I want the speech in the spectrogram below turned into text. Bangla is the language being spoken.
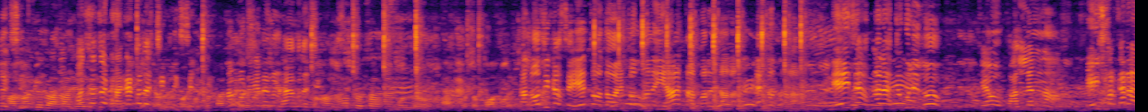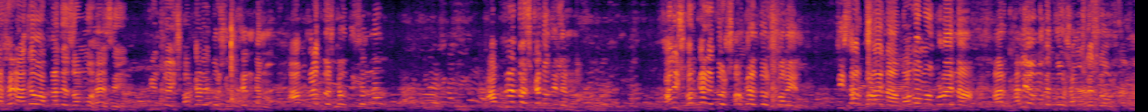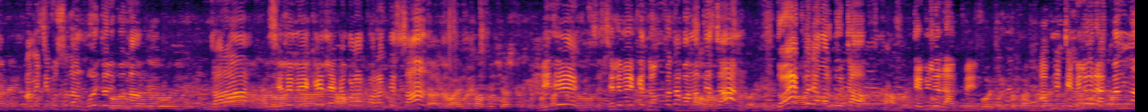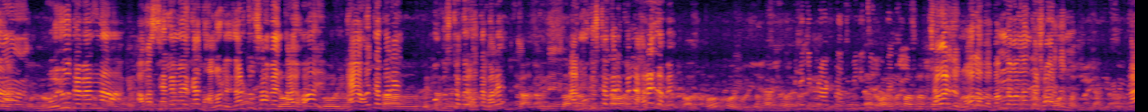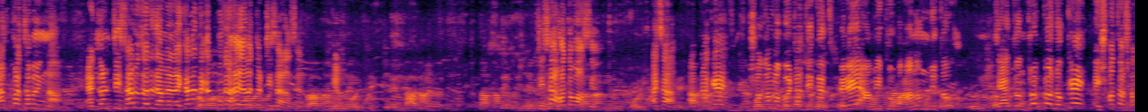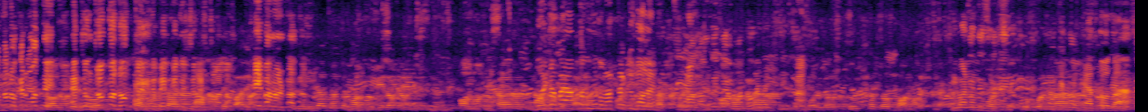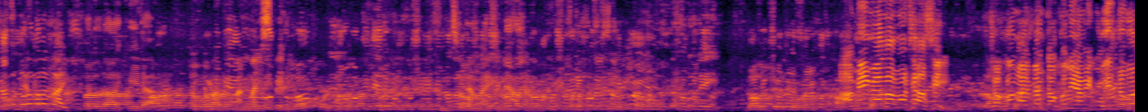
অথচ ঢাকা কলেজ লিখছে আমি নোটিশে দেখলাম ঢাকা কলেজ লজিক আছে, এ তো দাও এত মানে ইহা, তারপরে এত এই যে আপনারা এতগুলি লোক, কেউ পারলেন না। এই সরকার আসার আগেও আপনাদের জন্ম হয়েছে, কিন্তু এই সরকারের দোষী দিচ্ছেন কেন? আপনার দোষ দোষটাও দিচ্ছেন না? আপনার দোষ কেন দিলেন না? খালি সরকারের দোষ সরকার দোষ করেন। টিচার পড়ায় না বাবা মা পড়ায় না আর খালি আমাকে দোষ আমাকে দোষ। আমি সুলতান বই তৈরি করলাম। যারা ছেলে মেয়েকে লেখাপড়া করাতে চান নিজে ছেলে মেয়েকে দক্ষতা বানাতে চান দয়া করে আমার বইটা টেবিলে রাখবেন। আপনি টেবিলেও রাখবেন না বইও দেবেন না। আবার ছেলে মেয়েকে ভালো রেজাল্টও চাবেন তাই হয়। হ্যাঁ হতে পারে মুখস্থ করে হতে পারে। আর মুখস্থ করে করলে হারাই যাবে। সবার জন্য। অল ওভার বাংলা সবার জন্য। প্রাক প্রাথমিক না একজন টিচারও যদি জানেন এখানে দেখেন মনে হয় হয়তো টিচার আছেন। টিচার হয়তো আছেন। আচ্ছা আপনাকে সজন্য বইটা দিতে পেরে আমি খুব আনন্দিত যে একজন যোগ্য লোককে এই শত শত লোকের মধ্যে একজন যোগ্য লোককে বের করে চলে আসতে পারলাম। এই বানানটার জন্য বইটা ভাই আপনার মনোভাবটা একটু বলেন। এত আমি মেলার মাঠে আসি যখন আসবেন তখনই আমি কুইজ দেবো।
